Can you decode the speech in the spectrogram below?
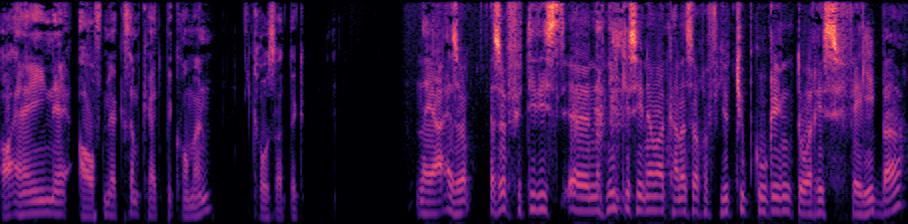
eine Aufmerksamkeit bekommen. Großartig. Naja, also, also für die, die es äh, noch nicht gesehen haben, man kann es auch auf YouTube googeln, Doris Felber,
